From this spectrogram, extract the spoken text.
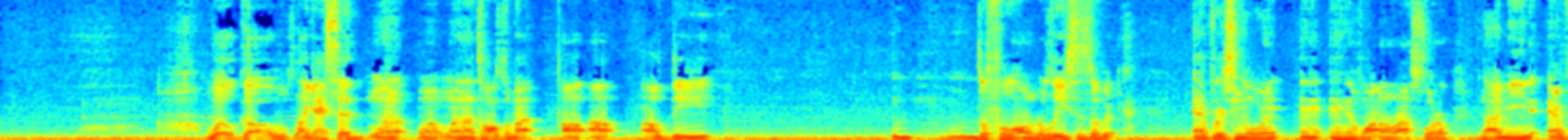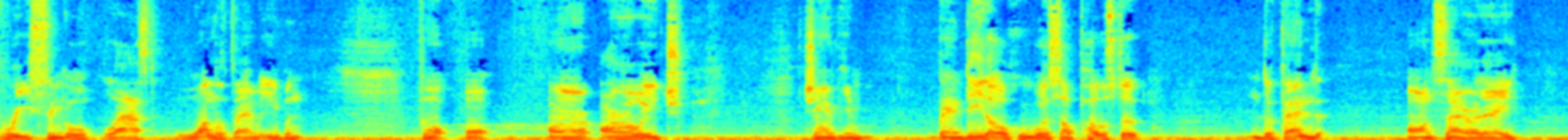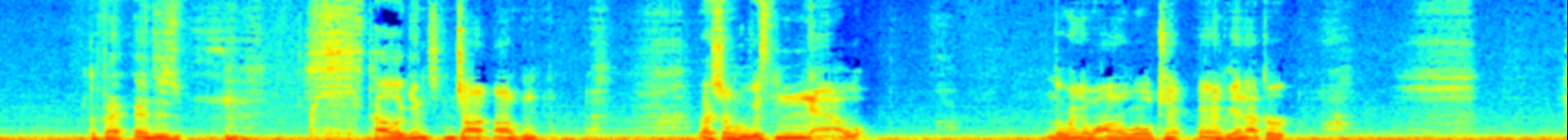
will go. Like I said when when, when I talked about all, all, all the the full on releases of every single Ring of Honor wrestler, and I mean every single last one of them, even for uh, ROH champion Bandido, who was supposed to defend on Saturday, defend his title against John um, Wrestler, who is now the Ring of Honor World Champion after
